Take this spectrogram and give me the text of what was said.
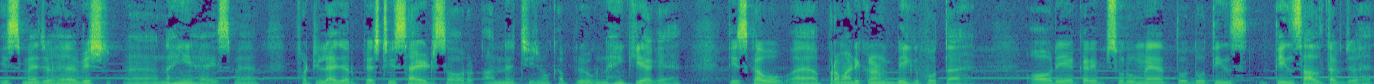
इसमें जो है विष नहीं है, इसमें फर्टिलाइज़र पेस्टिसाइड्स और अन्य चीज़ों का प्रयोग नहीं किया गया है तो इसका वो प्रमाणीकरण भी होता है। और ये करीब शुरू में तो दो तीन तीन साल तक जो है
